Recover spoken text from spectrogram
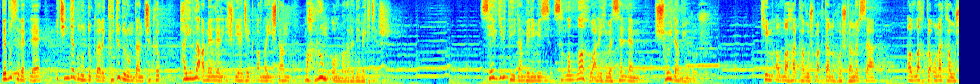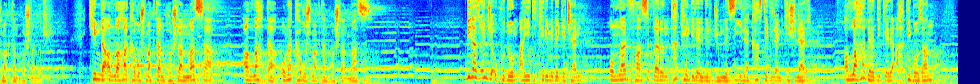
ve bu sebeple içinde bulundukları kötü durumdan çıkıp hayırlı ameller işleyecek anlayıştan mahrum olmaları demektir. Sevgili Peygamberimiz sallallahu aleyhi ve sellem şöyle buyurur. Kim Allah'a kavuşmaktan hoşlanırsa Allah da ona kavuşmaktan hoşlanır. Kim de Allah'a kavuşmaktan hoşlanmazsa Allah da ona kavuşmaktan hoşlanmaz. Biraz önce okuduğum ayeti kerimede geçen onlar fasıkların ta kendileridir cümlesi ile kastedilen kişiler Allah'a verdikleri ahdi bozan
